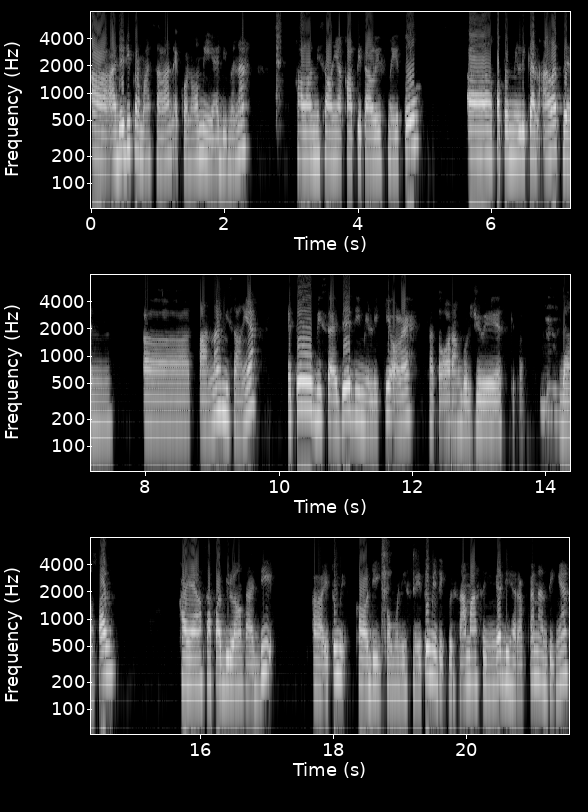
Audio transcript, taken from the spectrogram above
uh, ada di permasalahan ekonomi ya, di mana kalau misalnya kapitalisme itu uh, kepemilikan alat dan uh, tanah misalnya itu bisa aja dimiliki oleh satu orang berjuis gitu. Hmm. Sedangkan kayak yang Safa bilang tadi uh, itu kalau di komunisme itu milik bersama sehingga diharapkan nantinya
